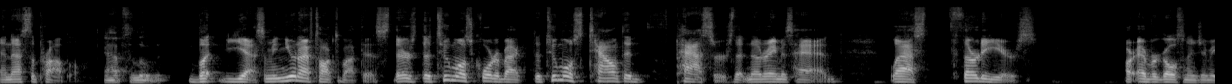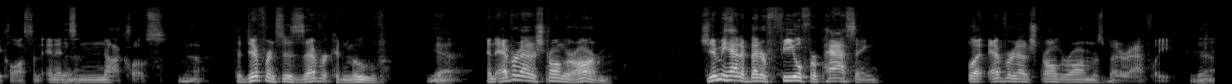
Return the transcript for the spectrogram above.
And that's the problem. Absolutely. But yes, I mean, you and I have talked about this. There's the two most quarterback, the two most talented passers that Notre Dame has had last 30 years are Everett Golson and Jimmy Clausen, and it's Yeah. not close. Yeah. The difference is Everett could move, Yeah. and Everett had a stronger arm. Jimmy had a better feel for passing, but Everett had a stronger arm, was a better athlete. Yeah.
